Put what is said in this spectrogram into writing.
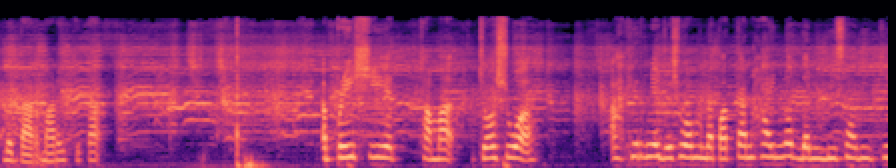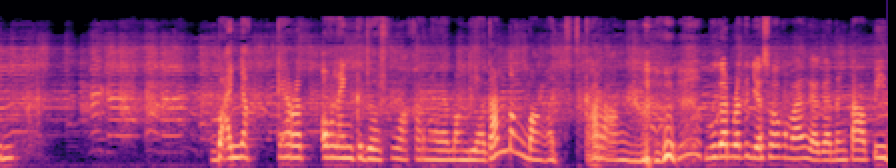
bentar mari kita appreciate sama Joshua. Akhirnya Joshua mendapatkan high note dan bisa bikin banyak carrot oleng ke Joshua karena memang dia ganteng banget sekarang. Bukan berarti Joshua kemarin gak ganteng tapi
